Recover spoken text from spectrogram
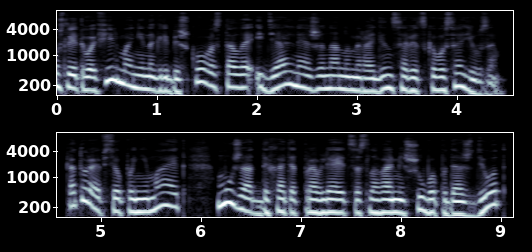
После этого фильма Нина Гребешкова стала идеальная жена номер один Советского Союза, которая все понимает, мужа отдыхать отправляется словами «шуба подождет»,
